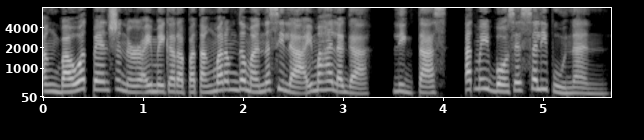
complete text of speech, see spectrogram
Ang bawat pensioner ay may karapatang maramdaman na sila ay mahalaga, ligtas, at may boses sa lipunan.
